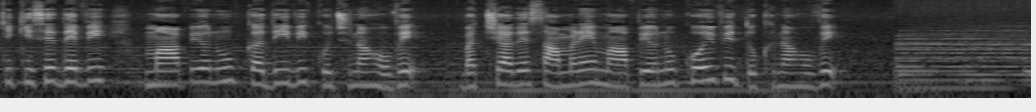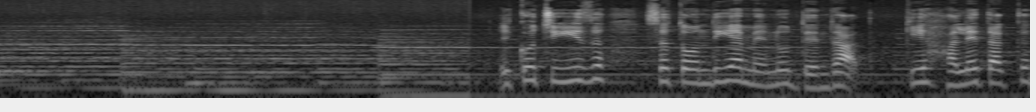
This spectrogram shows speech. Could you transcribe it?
ਕਿ ਕਿਸੇ ਦੇ ਵੀ ਮਾਪਿਓ ਨੂੰ ਕਦੀ ਵੀ ਕੁਝ ਨਾ ਹੋਵੇ। ਬੱਚਿਆਂ ਦੇ ਸਾਹਮਣੇ ਮਾਪਿਓ ਨੂੰ ਕੋਈ ਵੀ ਦੁੱਖ ਨਾ ਹੋਵੇ। ਇੱਕੋ ਚੀਜ਼ ਸਤਾਉਂਦੀ ਹੈ ਮੈਨੂੰ ਦਿਨ ਰਾਤ ਕਿ ਹਲੇ ਤੱਕ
